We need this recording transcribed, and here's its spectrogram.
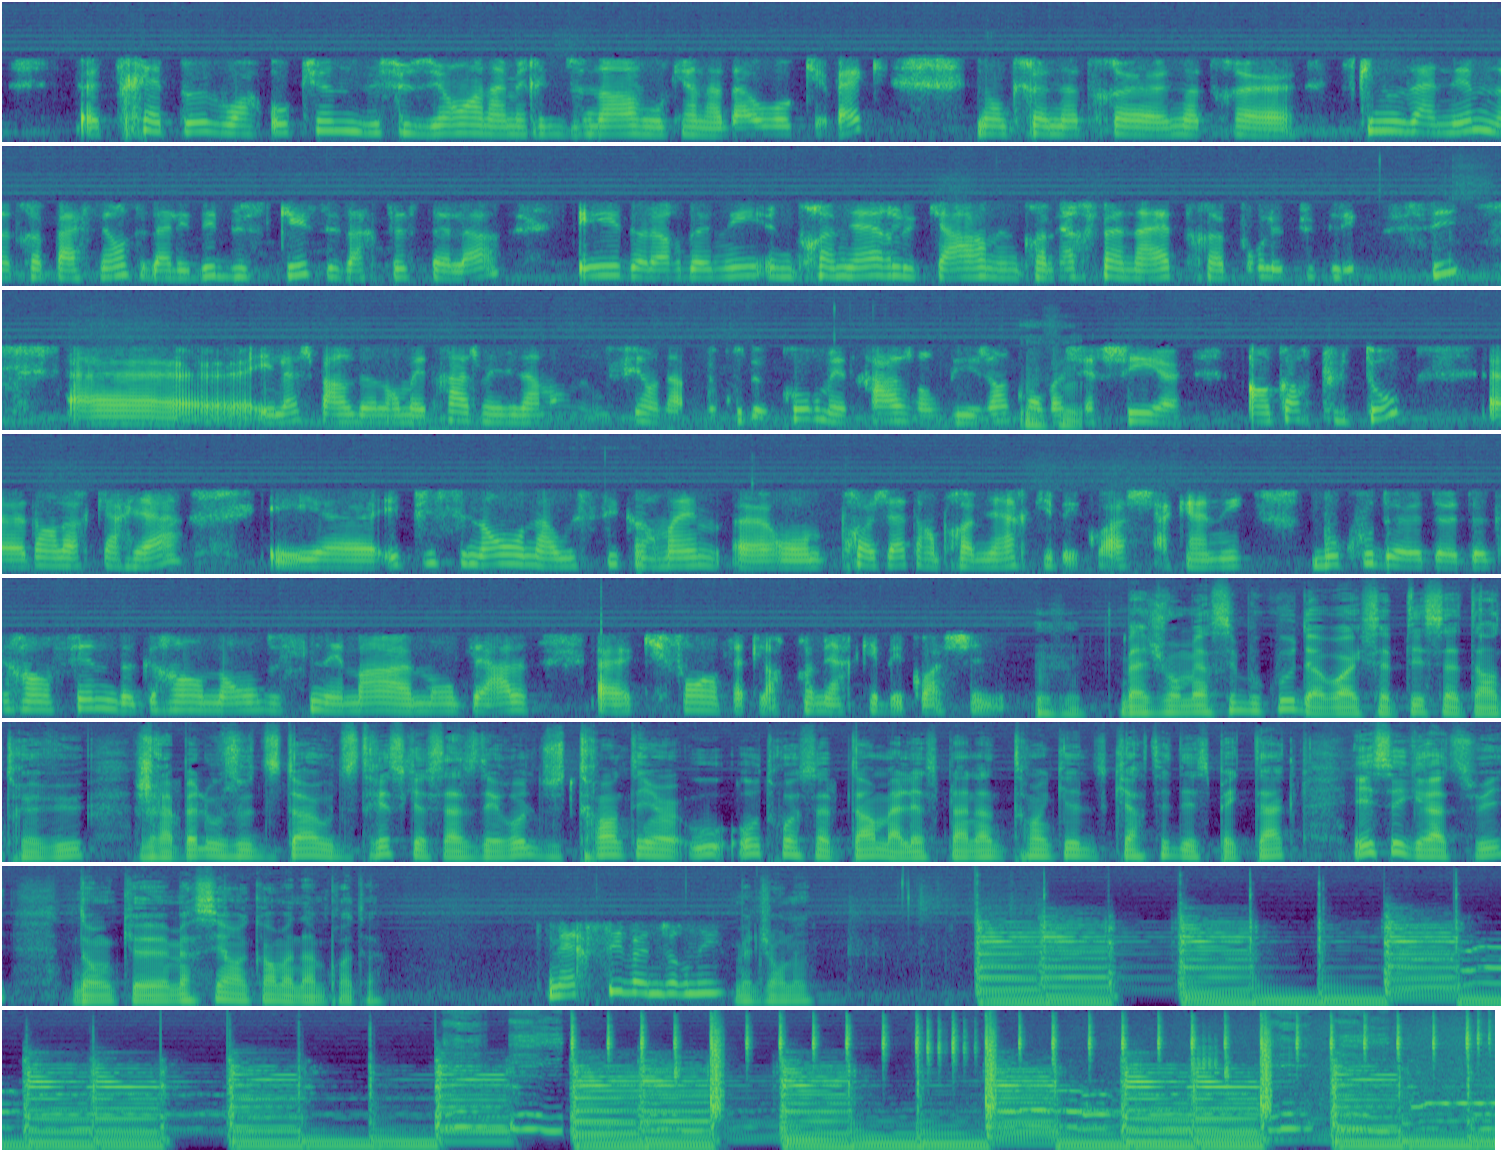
très peu, voire aucune diffusion en Amérique du Nord, au Canada ou au Québec. Donc, notre notre ce qui nous anime, notre passion, c'est d'aller débusquer ces artistes-là et de leur donner une première lucarne, une première fenêtre pour le public d'ici. Et là, je parle de long métrage, mais évidemment aussi on a beaucoup de courts métrages, donc des gens qu'on va Mhm. chercher euh, encore plus tôt euh, dans leur carrière. Et, euh, et puis sinon, on a aussi quand même, on projette en première québécoise chaque année beaucoup de, de, de grands films, de grands noms du cinéma mondial qui font en fait leur première québécoise chez nous. Mhm. Ben, je vous remercie beaucoup d'avoir accepté cette entrevue. Je rappelle aux auditeurs et auditrices que ça se déroule du 31 août au 3 septembre à l'esplanade tranquille du quartier des spectacles et c'est gratuit. Donc, merci encore, Madame Prota. Merci, bonne journée. Belle journée.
